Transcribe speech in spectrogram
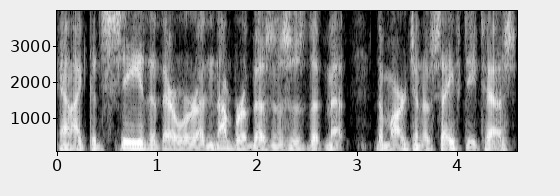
and I could see that there were a number of businesses that met the margin of safety test.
